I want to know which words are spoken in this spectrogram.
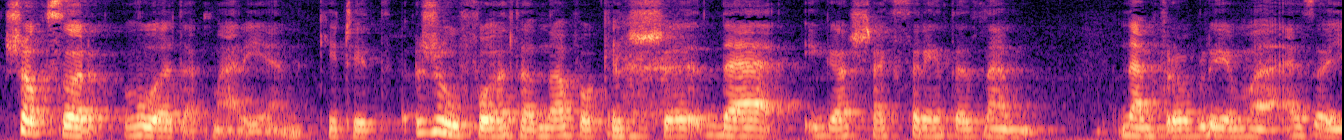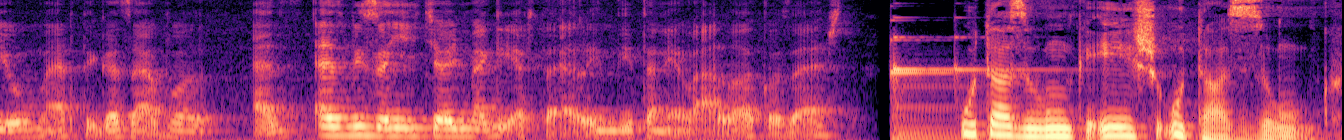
Sokszor voltak már ilyen kicsit zsúfoltabb napok is, de igazság szerint ez nem nem probléma, ez a jó, mert igazából ez, ez bizonyítja, hogy megérte elindítani a vállalkozást. Utazunk és utazzunk,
